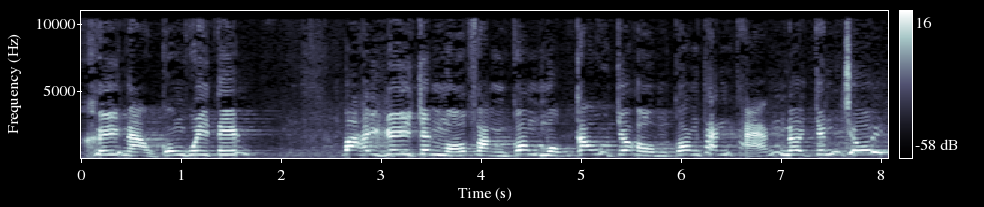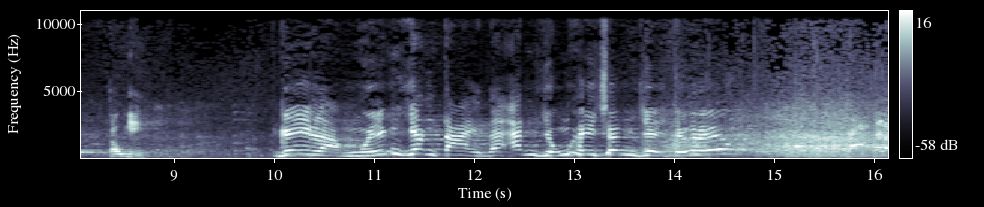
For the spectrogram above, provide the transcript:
Khi nào con quy tiên Ba hãy ghi trên mộ phần con một câu cho hồn con thanh thản nơi chính suối câu gì? Ghi là Nguyễn Văn Tài đã anh dũng hy sinh vì chữ hiếu. À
